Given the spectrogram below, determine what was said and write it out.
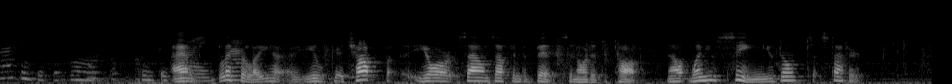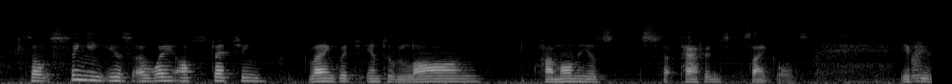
I think it's a form of And simplifying. literally, uh, you chop your sounds up into bits in order to talk. Now, when you sing, you don't stutter. So, singing is a way of stretching language into long, harmonious s- patterns, cycles. If you,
